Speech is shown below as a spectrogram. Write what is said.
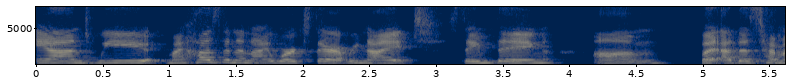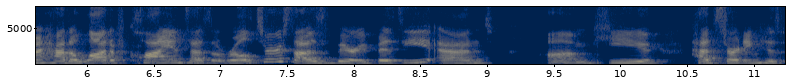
and we my husband and i worked there every night same thing um but at this time i had a lot of clients as a realtor so i was very busy and um, he had starting his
